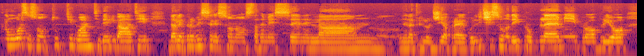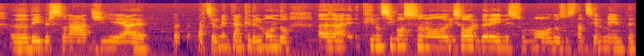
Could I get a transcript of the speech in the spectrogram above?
Clone Wars sono tutti quanti derivati dalle premesse che sono state messe nella, mm, nella trilogia prequel. Lì ci sono dei problemi proprio uh, dei personaggi e eh, parzialmente anche del mondo eh, che non si possono risolvere in nessun modo sostanzialmente,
